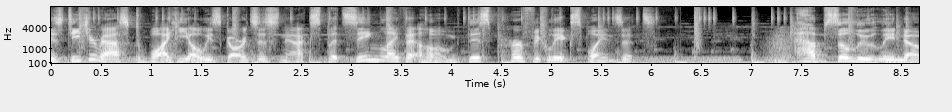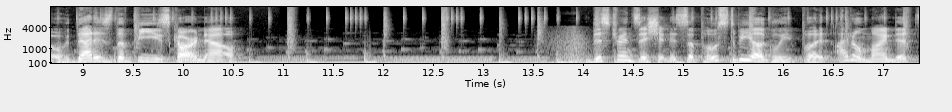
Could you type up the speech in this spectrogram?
His teacher asked why he always guards his snacks, but seeing life at home, this perfectly explains it. Absolutely no, that is the bee's car now. This transition is supposed to be ugly, but I don't mind it.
